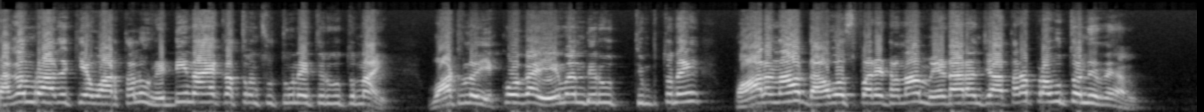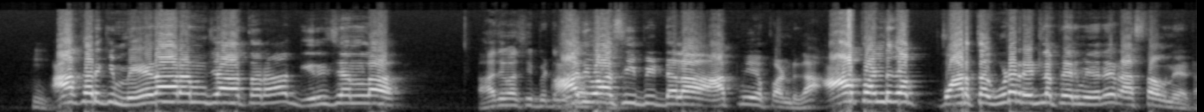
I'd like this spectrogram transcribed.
సగం రాజకీయ వార్తలు రెడ్డి నాయకత్వం చుట్టూనే తిరుగుతున్నాయి. వాటిలో ఎక్కువగా ఏమని తిరుగు తింపుతున్నాయి? పాలన దావోస్ పర్యటన మేడారం జాతర ప్రభుత్వ నిర్ణయాలు. ఆఖరికి మేడారం జాతర గిరిజనుల ఆదివాసీ బిడ్డ ఆదివాసీ బిడ్డల ఆత్మీయ పండుగ. ఆ పండుగ వార్త కూడా రెడ్ల పేరు మీదనే రాస్తా ఉన్నాయట.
